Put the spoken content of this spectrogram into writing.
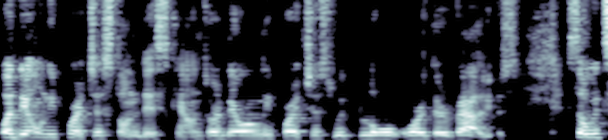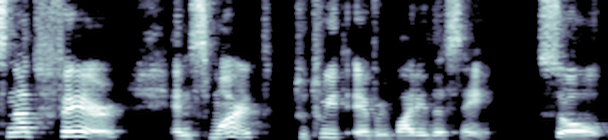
but they only purchased on discount or they only purchased with low order values. So it's not fair and smart to treat everybody the same. So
